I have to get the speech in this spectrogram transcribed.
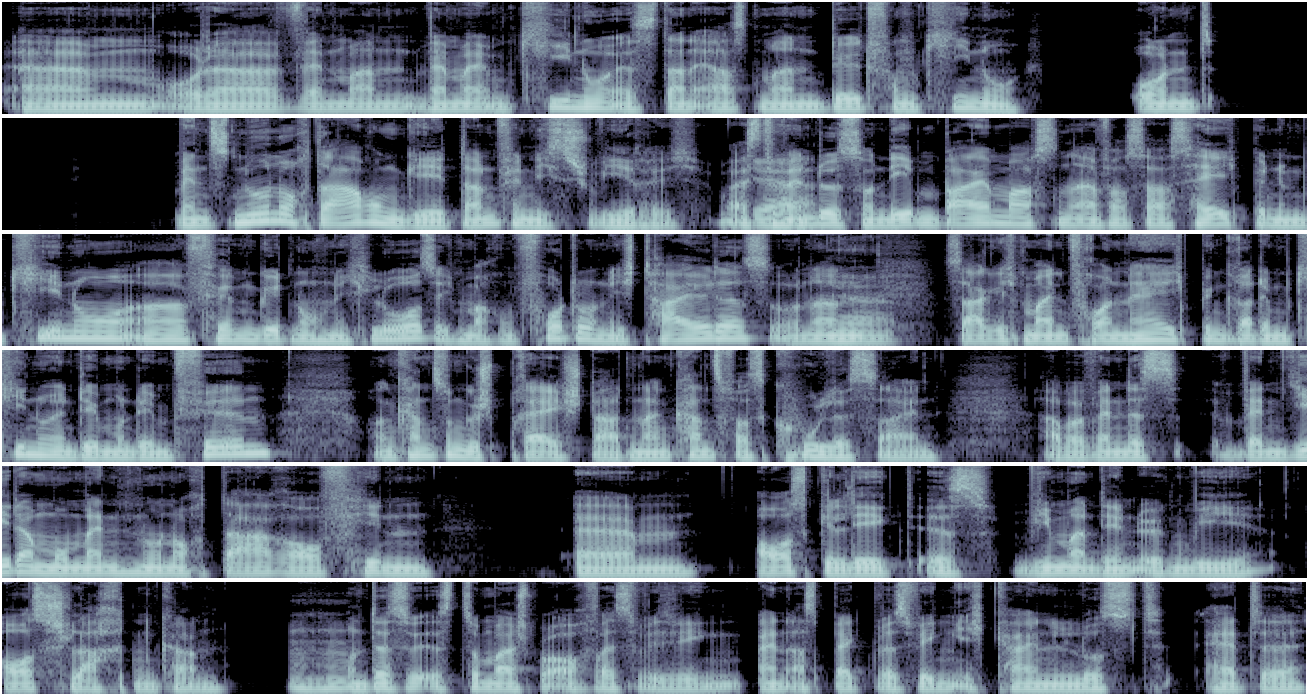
Ähm, oder wenn man, wenn man im Kino ist, dann erstmal ein Bild vom Kino. Und wenn es nur noch darum geht, dann finde ich es schwierig. Weißt ja. du, wenn du es so nebenbei machst und einfach sagst, hey, ich bin im Kino, äh, Film geht noch nicht los, ich mache ein Foto und ich teile das und dann ja. sage ich meinen Freunden, hey, ich bin gerade im Kino in dem und dem Film und dann kannst du ein Gespräch starten, dann kann es was Cooles sein. Aber wenn das, wenn jeder Moment nur noch darauf hin ähm, ausgelegt ist, wie man den irgendwie ausschlachten kann. Mhm. Und das ist zum Beispiel auch weswegen ein Aspekt, weswegen ich keine Lust hätte,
